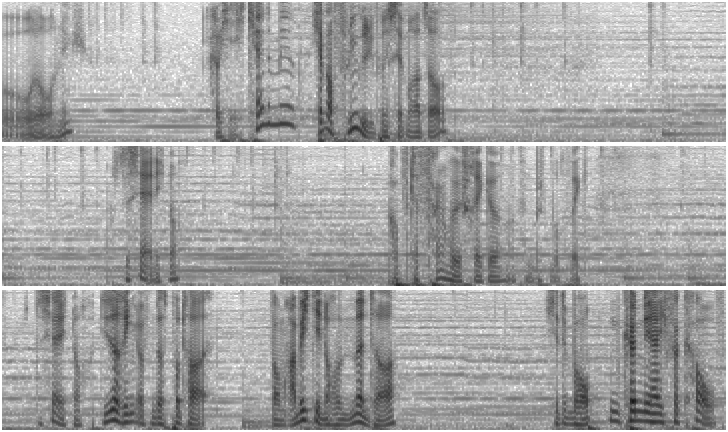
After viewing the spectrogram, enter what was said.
Oder auch nicht? Habe ich echt keine mehr? Ich habe auch Flügel übrigens, fällt mir gerade so auf. Was ist das hier eigentlich noch? Kopf der Fangheuschrecke. Man kann bestimmt auch weg. Das ist ja nicht noch. Dieser Ring öffnet das Portal. Warum habe ich den noch im Inventar? Ich hätte behaupten können, den habe ich verkauft.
